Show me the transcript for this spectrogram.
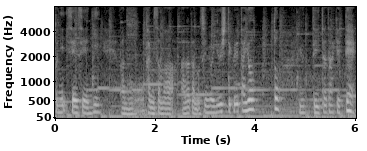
当に先生にあの神様あなたの罪を許してくれたよと言っていただけて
